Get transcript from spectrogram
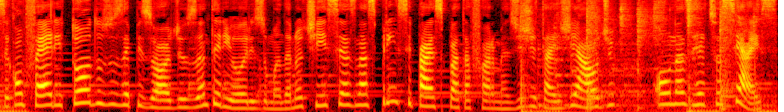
Você confere todos os episódios anteriores do Manda Notícias nas principais plataformas digitais de áudio ou nas redes sociais,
